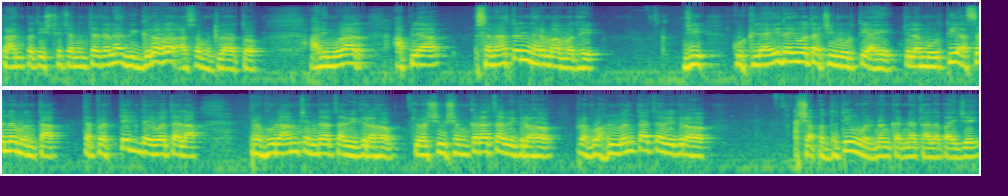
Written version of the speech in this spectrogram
प्राणप्रतिष्ठेच्या नंतर त्याला विग्रह असं म्हटलं जातं. आणि मुळात आपल्या सनातन धर्मामध्ये जी कुठल्याही दैवताची मूर्ती आहे तिला मूर्ती असं न म्हणता तर प्रत्येक दैवताला प्रभू रामचंद्राचा विग्रह किंवा शिवशंकराचा विग्रह प्रभू हनुमंताचा विग्रह अशा पद्धतीने वर्णन करण्यात आलं पाहिजे.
